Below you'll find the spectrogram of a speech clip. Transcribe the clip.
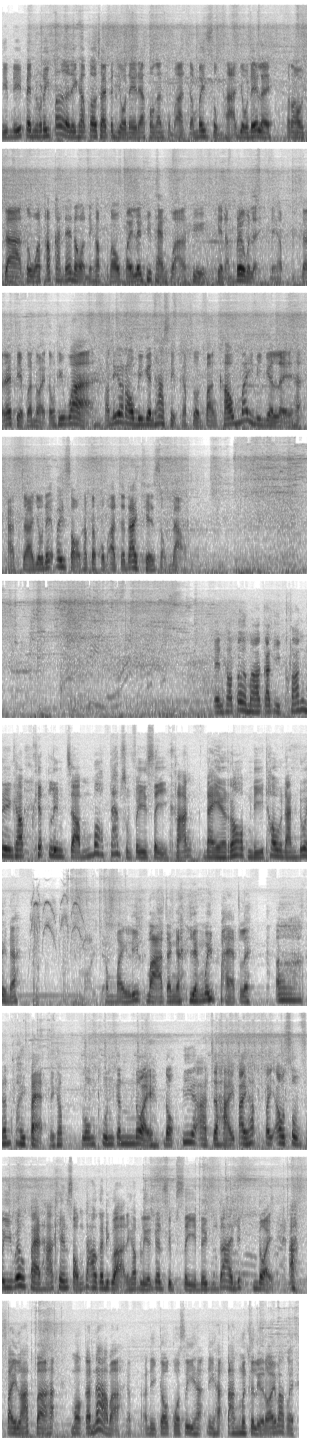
ทีมนี้เป็นริปเปอร์นะครับก็ใช้เป็นโยเนะนะเพราะงั้นผมอาจจะไม่สุ่มหาโยเนะเลย เราจะตัวทับกันแน่นอนนะครับเราไปเล่นที่แพงกว่าก็คือเคนอัมเบรลไปเลยนะครับจะได้เปรียบกันหน่อยตรงที่ว่า ตอนนี้เรามีเงิน 50 ครับส่วนฝั่งเขาไม่มีเงินเลยนะฮะอาจจะโยเนะไม่สองครับแต่ผมอาจจะได้เคนสองดาวเอ็นเคาน์เตอร์มากันอีกครั้งหนึ่งครับ เคทลินจะมอบแต้มสุ่มฟรี 4 ครั้งในรอบนี้เท่านั้นด้วยนะำไมรีบมาจังไงยังไม่แปดเลยอ่างั้นไปแปดเลยครับ ลงทุนกันหน่อย ดอกเบี้ยอาจจะหายไปครับ ไปเอาสุ่มฟรีเวล8หาเคน2ดาวกันดีกว่านะครับ เหลือเงิน 14 ดึงได้นิดหน่อย อะ ไซรัสมาฮะ มอร์กาน่ามาครับ อันนี้ก็โกซี่ฮะ นี่ฮะ ตังมันจะเหลือน้อยมากเลย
